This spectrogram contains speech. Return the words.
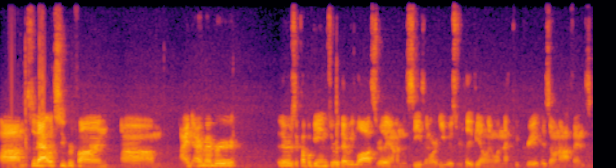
Um, so that was super fun. Um, I, I remember there was a couple games where, that we lost early on in the season where he was really the only one that could create his own offense.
